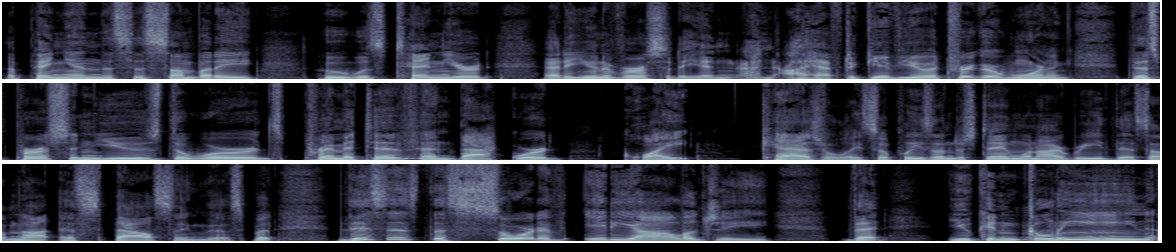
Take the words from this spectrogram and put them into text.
opinion. This is somebody who was tenured at a university. And, and, I have to give you a trigger warning. This person used the words primitive and backward quite casually. So please understand when I read this, I'm not espousing this, but this is the sort of ideology that you can glean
